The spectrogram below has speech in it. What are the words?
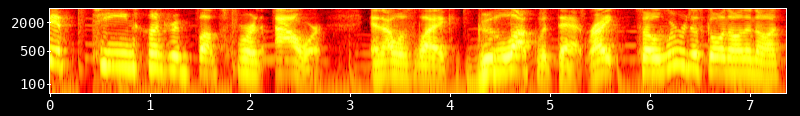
1500 bucks for an hour. And I was like, good luck with that, right? So we were just going on and on.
